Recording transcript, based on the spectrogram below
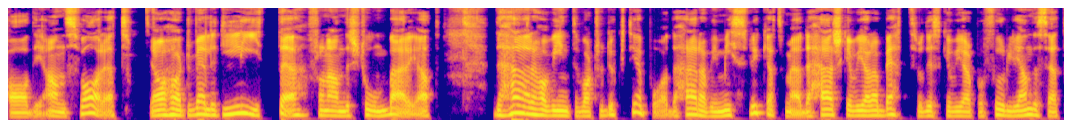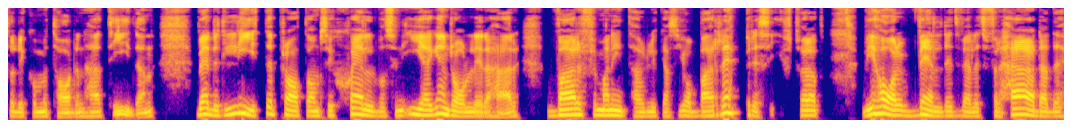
ta det ansvaret. Jag har hört väldigt lite från Anders Thornberg att det här har vi inte varit så duktiga på, det här har vi misslyckats med, det här ska vi göra bättre och det ska vi göra på följande sätt och det kommer ta den här tiden. Väldigt lite prata om sig själv och sin egen roll i det här, varför man inte har lyckats jobba repressivt. För att vi har väldigt, väldigt förhärdade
